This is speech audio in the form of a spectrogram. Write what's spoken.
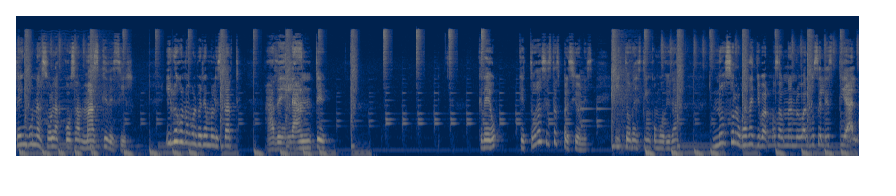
tengo una sola cosa más que decir. Y luego no volveré a molestarte. Adelante. Creo que todas estas presiones y toda esta incomodidad no solo van a llevarnos a una nueva luz celestial,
